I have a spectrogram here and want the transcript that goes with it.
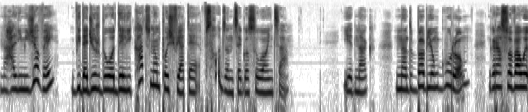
Na hali miziowej widać już było delikatną poświatę wschodzącego słońca. Jednak nad babią górą grasowały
